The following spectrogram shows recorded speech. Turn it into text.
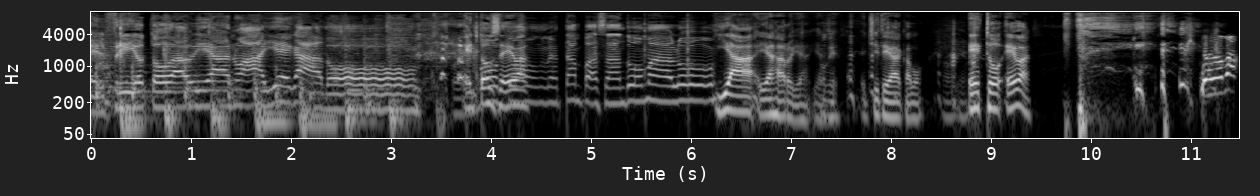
El frío todavía no ha llegado. Entonces, Eva. Le están pasando malo. Ya, ya, Jaro, ya. ya. El chiste ya acabó. Esto, Eva, ¿Puedo, ma-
